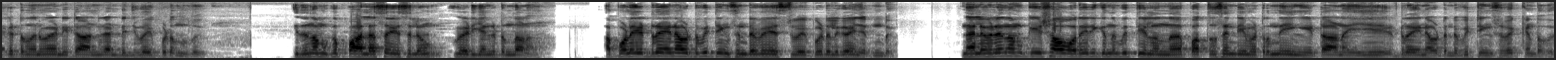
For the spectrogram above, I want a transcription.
കിട്ടുന്നതിന് വേണ്ടിയിട്ടാണ് രണ്ടിഞ്ച് പൈപ്പ് ഇടുന്നത്. ഇത് നമുക്ക് പല സൈസിലും മേടിക്കാൻ കിട്ടുന്നതാണ്. അപ്പോൾ ഈ ഡ്രെയിൻ ഔട്ട് ഫിറ്റിങ്സിന്റെ വേസ്റ്റ് പൈപ്പ് ഇടൽ കഴിഞ്ഞിട്ടുണ്ട്. നിലവിൽ നമുക്ക് ഈ ഷവർ ഇരിക്കുന്ന ഭിത്തിയിൽ നിന്ന് പത്ത് സെന്റിമീറ്റർ നീങ്ങിയിട്ടാണ് ഈ ഡ്രെയിൻ ഔട്ടിന്റെ ഫിറ്റിങ്സ് വെക്കേണ്ടത്.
